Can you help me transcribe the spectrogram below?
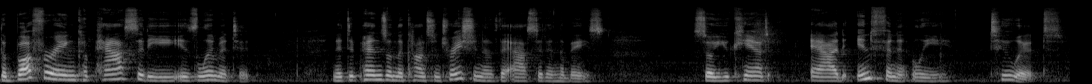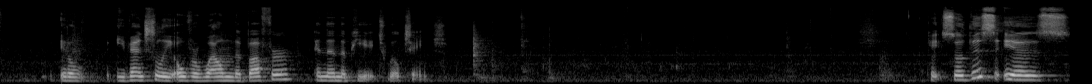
the buffering capacity is limited, and it depends on the concentration of the acid and the base. So you can't add infinitely to it. It'll eventually overwhelm the buffer, and then the pH will change. Okay, so this is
